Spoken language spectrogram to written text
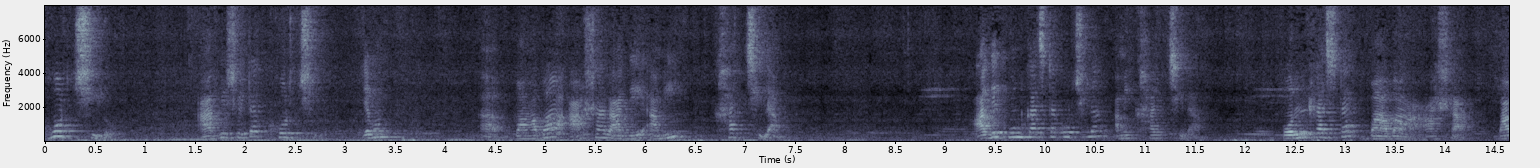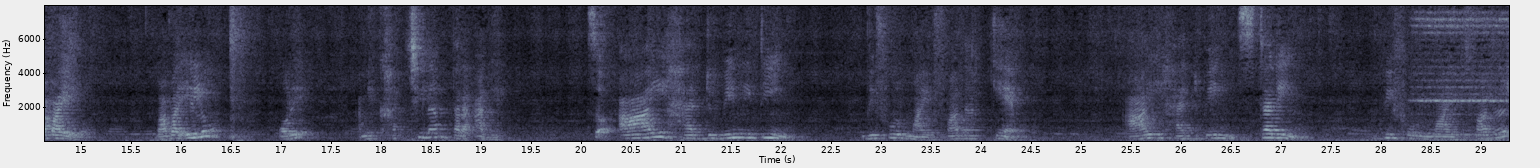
ঘটছিল আগে সেটা ঘটছিল যেমন বাবা আসার আগে আমি খাচ্ছিলাম। আগে কোন কাজটা করছিলাম? আমি খাচ্ছিলাম। পরের কাজটা বাবা আসা, বাবা এলো। বাবা এলো, পরে আমি খাচ্ছিলাম তার আগে। So I had been eating before my father came I had been studying before my father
